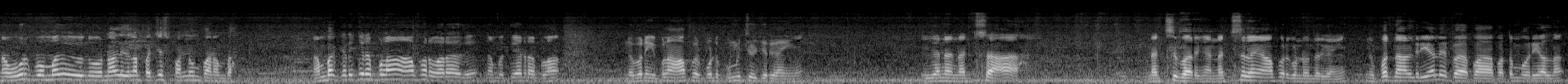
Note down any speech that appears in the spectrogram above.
நான் ஊருக்கு போகும்போது இந்த ஒரு நாள் இதெல்லாம் பர்ச்சேஸ் பண்ணும்ப்பா நம்ம. நம்ம கிடைக்கிறப்பெல்லாம் ஆஃபர் வராது. நம்ம தேடுறப்பலாம் இந்த பாருங்க இப்போலாம் ஆஃபர் போட்டு குமிச்சு வச்சுருக்காங்க. இது என்ன நட்ஸா நட்ஸு பாருங்கள் நட்ஸ்லாம் ஆஃபர் கொண்டு வந்திருக்காங்க. முப்பத்தி நாலு ரியால் இப்போ ப பத்தொம்பது ரியால் தான்.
